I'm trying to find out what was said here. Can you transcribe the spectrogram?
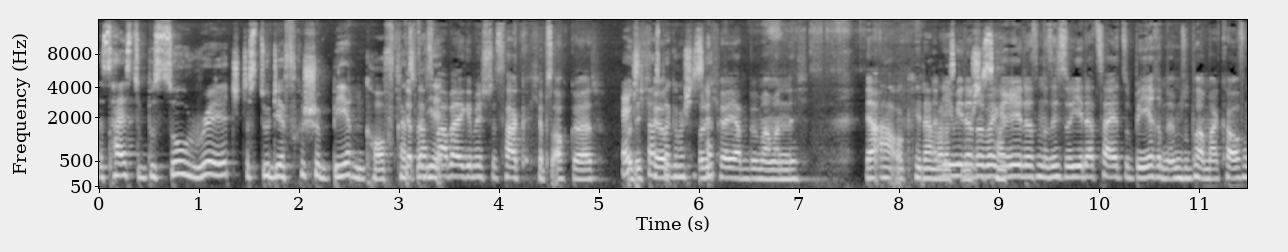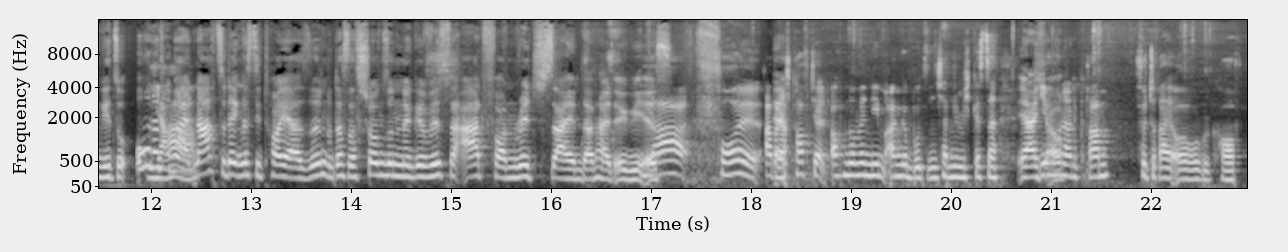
Das heißt, du bist so rich, dass du dir frische Beeren kaufen ich kannst. glaube, das war bei Gemischtes Hack. Ich habe es auch gehört. Echt? Und ich War's hör, bei Gemischtes Und Hack? ich höre Jan Böhmermann nicht. Ja. Ah, okay, dann war Haben das die wieder darüber geredet, dass man sich so jederzeit so Beeren im Supermarkt kaufen geht, so ohne Ja. drüber halt nachzudenken, dass die teuer sind und dass das schon so eine gewisse Art von Rich sein dann halt irgendwie ist. Ja, voll. Aber Ja. ich kaufe die halt auch nur, wenn die im Angebot sind. Ich habe nämlich gestern Ja, ich 400 Gramm für 3 Euro gekauft.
